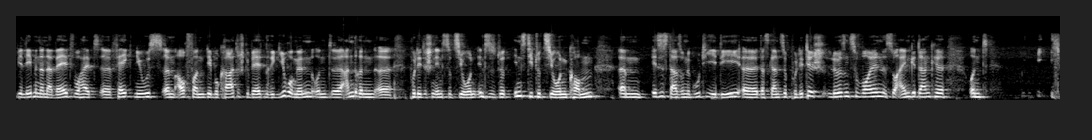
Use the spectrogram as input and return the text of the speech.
wir leben in einer Welt, wo halt äh, Fake News ähm, auch von demokratisch gewählten Regierungen und äh, anderen äh, politischen Institutionen, Institu Institutionen kommen. Ähm, ist es da so eine gute Idee, äh, das Ganze politisch lösen zu wollen? Ist so ein Gedanke. Und ich,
